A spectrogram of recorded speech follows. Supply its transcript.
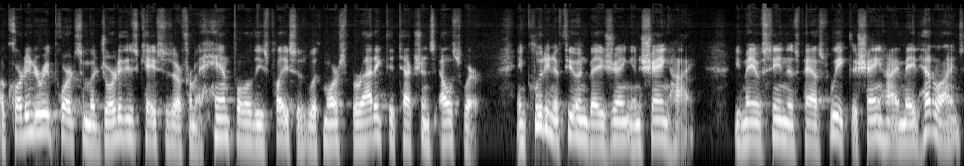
According to reports, the majority of these cases are from a handful of these places, with more sporadic detections elsewhere, including a few in Beijing and Shanghai. You may have seen this past week the Shanghai made headlines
